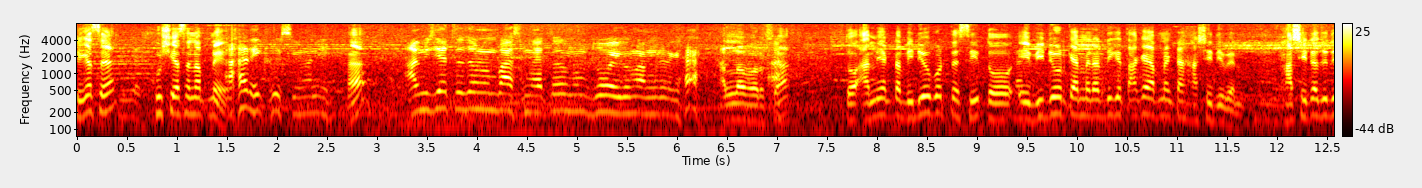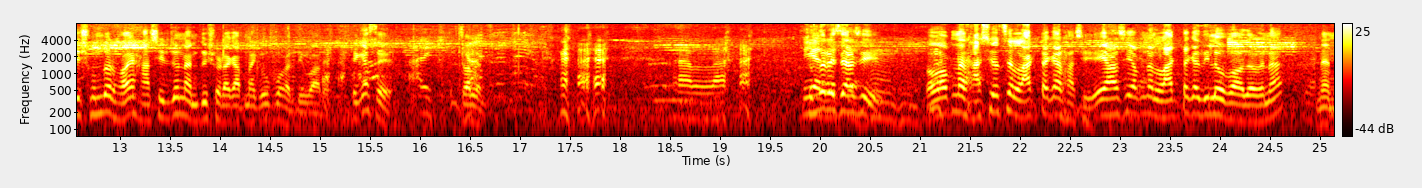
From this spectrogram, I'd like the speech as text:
ঠিক আছে? খুশি আছেন আপনি? আরে খুশি মানে? হ্যাঁ? আমি যে এত জন বাস এত জয় আল্লাহ ভরসা। তো আমি একটা ভিডিও করতেছি তো এই ভিডিওর ক্যামেরার দিকে তাকে আপনি একটা হাসি দিবেন। হাসিটা যদি সুন্দর হয় হাসির জন্য আমি দুশো টাকা আপনাকে উপহার দিব আরও। ঠিক আছে? চলেন। আল্লাহ। সুন্দর হয়েছে হাসি। বাবা আপনার হাসি হচ্ছে লাখ টাকার হাসি। এই হাসি আপনার লাখ টাকা দিলেও পাওয়া যাবে না? নেন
